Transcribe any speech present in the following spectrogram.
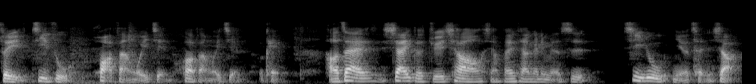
所以记住化繁为简，化繁为简，OK，好，再下一个诀窍想分享给你们的是记录你的成效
